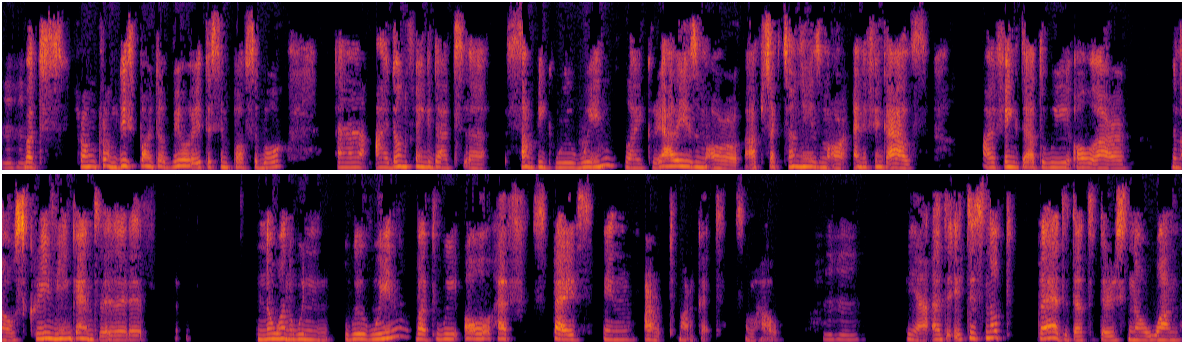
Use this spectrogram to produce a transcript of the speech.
Mm-hmm. But from from this point of view, it is impossible. Uh, I don't think that uh, something will win, like realism or abstractionism or anything else. I think that we all are, you know, screaming and uh, no one win, will win, but we all have space in art market somehow. Mm-hmm. Yeah, and it is not bad that there is no one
